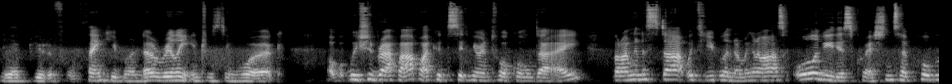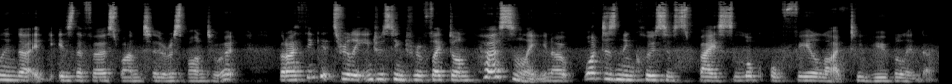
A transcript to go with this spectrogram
Yeah, beautiful. Thank you, Belinda. Really interesting work. Oh, we should wrap up. I could sit here and talk all day, but I'm going to start with you, Belinda. I'm going to ask all of you this question. So, poor Belinda is the first one to respond to it. But I think it's really interesting to reflect on personally. You know, what does an inclusive space look or feel like to you, Belinda?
